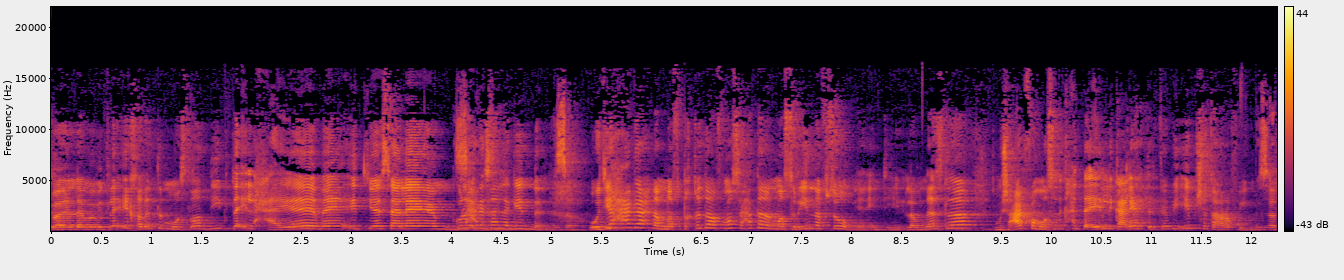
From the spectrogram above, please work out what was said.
فلما بتلاقي خريطة المواصلات دي بتلاقي الحياة بقت يا سلام. كل حاجة. سهلة جدا. ودي حاجة إحنا بنفتقدها في مصر حتى للمصريين نفسهم. يعني انت لو نازلة ومش عارفة مواصلاتك حد قايل لك عليها تركبي إيه مش هتعرفي. بالظبط.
